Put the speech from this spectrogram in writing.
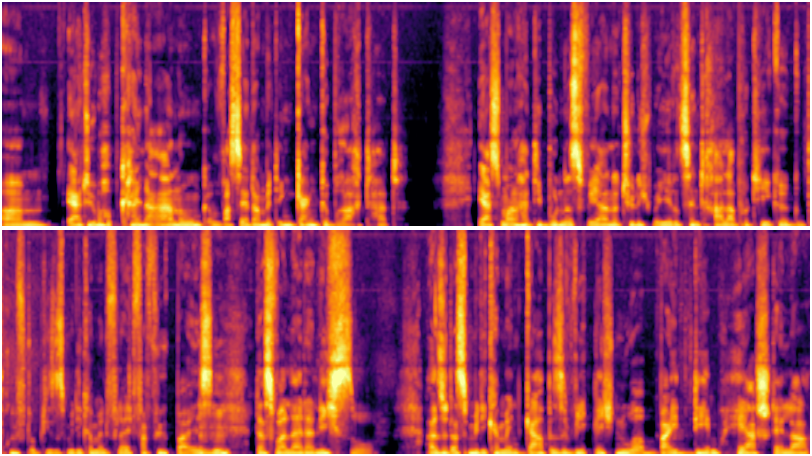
Ähm, er hatte überhaupt keine Ahnung, was er damit in Gang gebracht hat. Erstmal hat die Bundeswehr natürlich über ihre Zentralapotheke geprüft, ob dieses Medikament vielleicht verfügbar ist. Das war leider nicht so. Also das Medikament gab es wirklich nur bei dem Hersteller.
